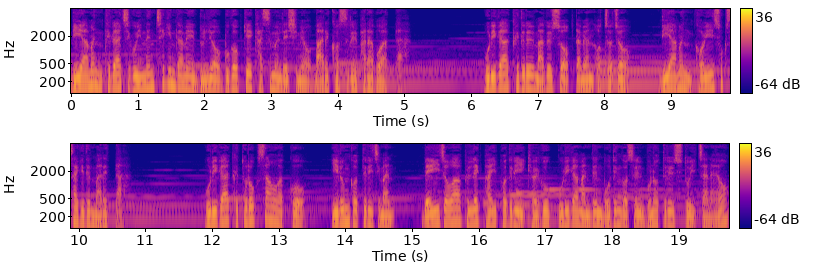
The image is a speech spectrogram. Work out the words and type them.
리암은 그가 지고 있는 책임감에 눌려 무겁게 가슴을 내쉬며 마르커스를 바라보았다. 우리가 그들을 막을 수 없다면 어쩌죠? 리암은 거의 속삭이듯 말했다. 우리가 그토록 싸워왔고 이룬 것들이지만 네이저와 블랙 바이퍼들이 결국 우리가 만든 모든 것을 무너뜨릴 수도 있잖아요?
